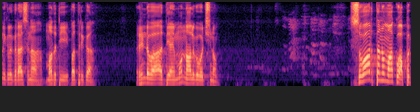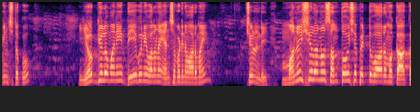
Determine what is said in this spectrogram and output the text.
తెస్సలోనికులకు రాసిన మొదటి పత్రిక రెండవ అధ్యాయము నాలుగవ వచనం. సువార్తను మాకు అప్పగించుటకు యోగ్యులమని దేవుని వలన ఎంచబడిన వారమై చూడండి మనుషులను సంతోషపెట్టువారము కాక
